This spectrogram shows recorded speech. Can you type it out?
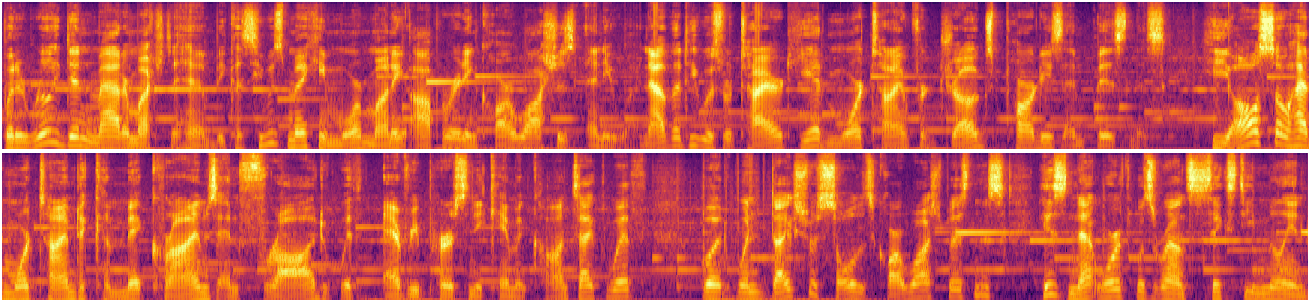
But it really didn't matter much to him because he was making more money operating car washes anyway. Now that he was retired, he had more time for drugs, parties, and business. He also had more time to commit crimes and fraud with every person he came in contact with, but when Dykstra sold his car wash business, his net worth was around $60 million.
